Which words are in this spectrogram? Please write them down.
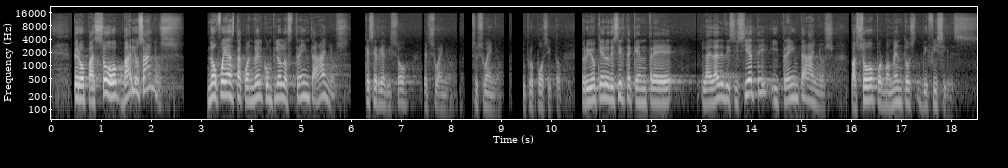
pero pasó varios años no fue hasta cuando él cumplió los 30 años que se realizó el sueño, su sueño, su propósito. Pero yo quiero decirte que entre la edad de 17 y 30 años pasó por momentos difíciles.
